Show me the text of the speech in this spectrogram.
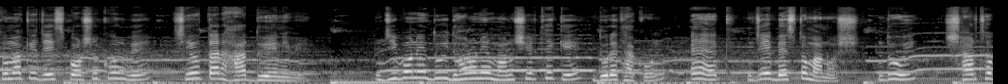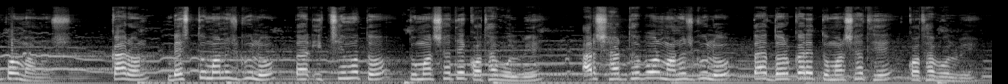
তোমাকে যে স্পর্শ করবে, সেও তার হাত ধুয়ে নেবে। জীবনে দুই ধরনের মানুষের থেকে দূরে থাকুন। এক, যে ব্যস্ত মানুষ। দুই, স্বার্থপর মানুষ। কারণ ব্যস্ত মানুষগুলো তার ইচ্ছে মতো তোমার সাথে কথা বলবে, আর স্বার্থপর মানুষগুলো তার দরকারে তোমার সাথে কথা বলবে।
